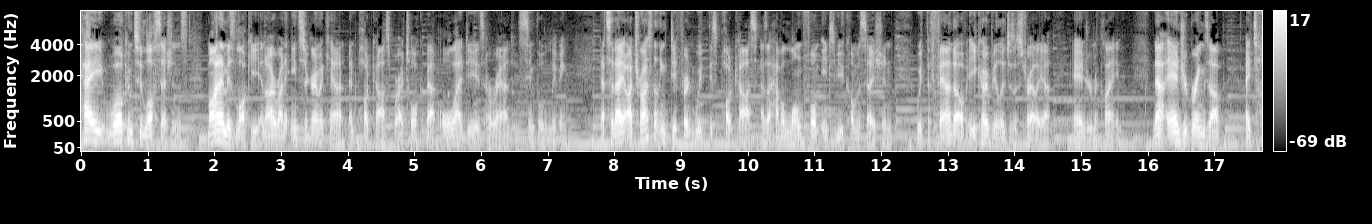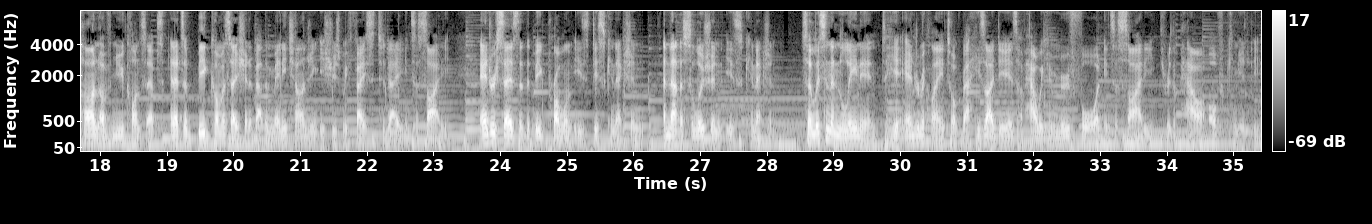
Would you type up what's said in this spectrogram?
Hey, welcome to Loft Sessions. My name is Lachie, and I run an Instagram account and podcast where I talk about all ideas around simple living. Now, today I try something different with this podcast as I have a long form interview conversation with the founder of Eco Villages Australia, Andrew McLean. Now, Andrew brings up a ton of new concepts, and it's a big conversation about the many challenging issues we face today in society. Andrew says that the big problem is disconnection and that the solution is connection. So listen and lean in to hear Andrew McLean talk about his ideas of how we can move forward in society through the power of community.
